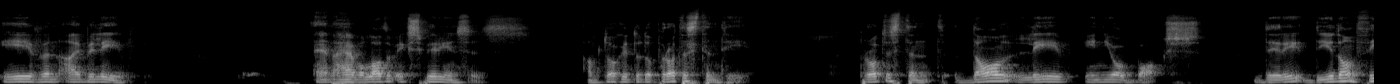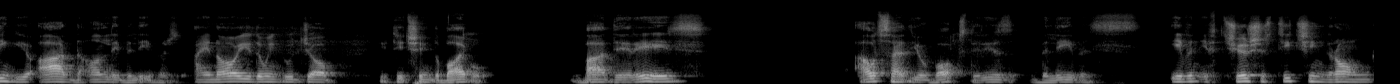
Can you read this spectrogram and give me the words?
Even I believe, and I have a lot of experiences. I'm talking to the Protestant here. Protestant, don't live in your box. There is, you don't think you are the only believers. I know you're doing good job. You're teaching the Bible, but there is outside your box. There is believers. Even if church is teaching wrong,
